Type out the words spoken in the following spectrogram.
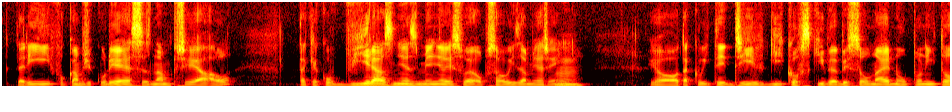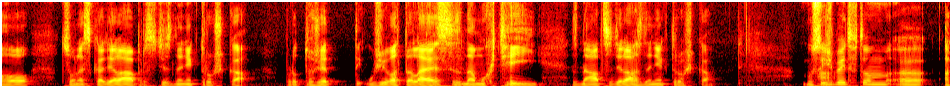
který v okamžiku, kdy je seznam přijal, tak jako výrazně změnili svoje obsahové zaměření. Hmm. Jo, takový ty dřív geekovský weby jsou najednou plný toho, co dneska dělá prostě Zdeněk Troška, protože ty uživatelé seznamu chtějí znát, co dělá Zdeněk Troška. Musíš a... být v tom uh,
